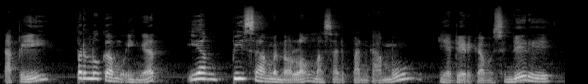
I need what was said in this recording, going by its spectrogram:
Tapi perlu kamu ingat, yang bisa menolong masa depan kamu ya diri kamu sendiri.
